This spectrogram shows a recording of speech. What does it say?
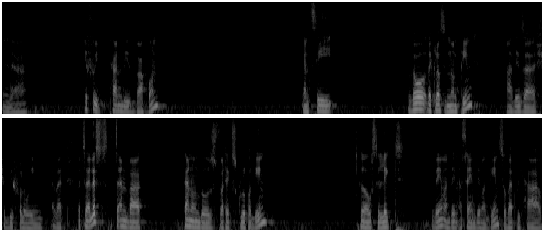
And if we turn these back on you can see though the cloth is not pinned uh, these uh, should be following uh, that. But uh, let's turn back turn on those vertex group again. So I'll select them and then assign them again so that we have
